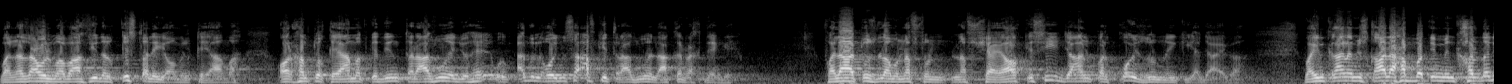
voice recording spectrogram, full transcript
وہ نضاء الموازین القسط یوم القیامہ اور ہم تو قیامت کے دن ترازویں جو ہے وہ عدل و انصاف کی ترازویں لا کر رکھ دیں گے۔ فلا تظلم نفس نفس اور کسی جان پر کوئی ظلم نہیں کیا جائے گا۔ وہ انکان مسقال حبت من خردن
